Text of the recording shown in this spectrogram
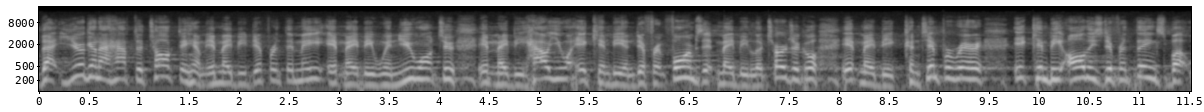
that you're going to have to talk to him. It may be different than me. It may be when you want to. It may be how you want. It can be in different forms. It may be liturgical, it may be contemporary, it can be all these different things. But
